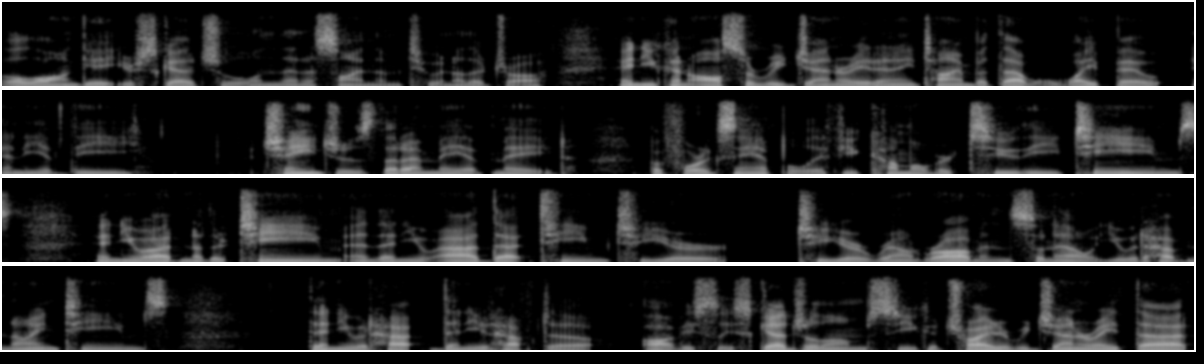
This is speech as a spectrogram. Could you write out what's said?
elongate your schedule and then assign them to another draw. And you can also regenerate any time, but that will wipe out any of the changes that I may have made. But for example, if you come over to the teams and you add another team, and then you add that team to your to your round robin, so now you would have nine teams, then you would have then you'd have to obviously schedule them. So you could try to regenerate that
